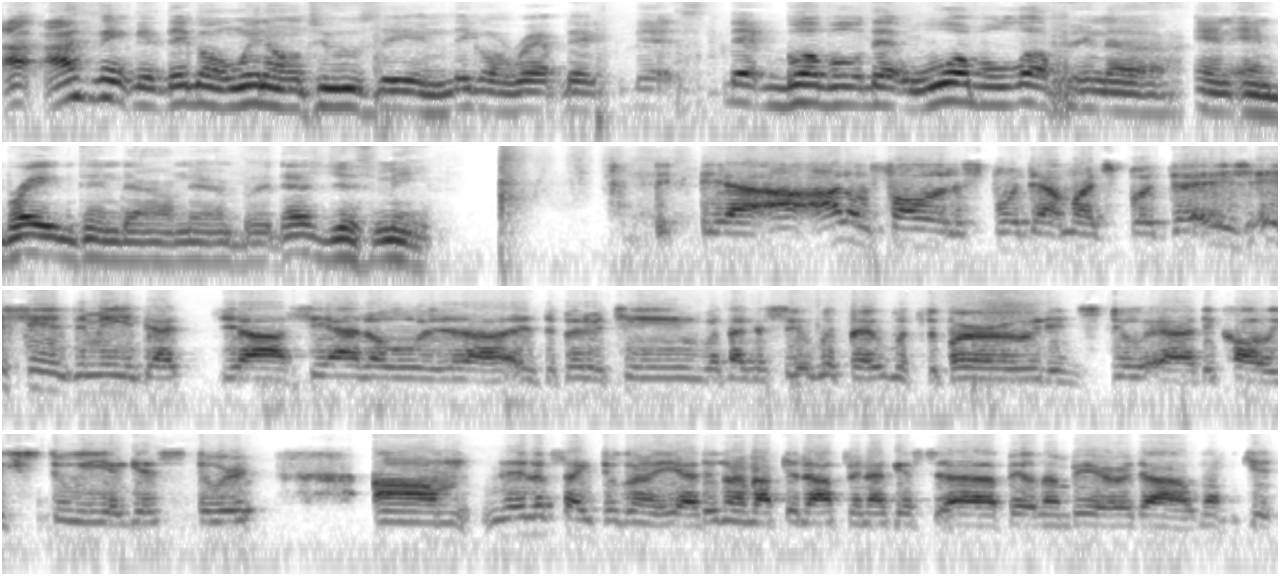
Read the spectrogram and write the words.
I, I think that they're gonna win on Tuesday and they're gonna wrap that that that bubble that wobble up in uh in, in Bradenton down there. But that's just me. Yeah, I, I don't follow the sport that much, but it, it seems to me that uh, Seattle is, uh, is the better team with like I said with the with the bird and Stu, uh, they call it Stewie, I guess Stewart. Um, it looks like they're gonna yeah they're gonna wrap it up, and I guess uh, Bill Laimbeer uh, won't get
